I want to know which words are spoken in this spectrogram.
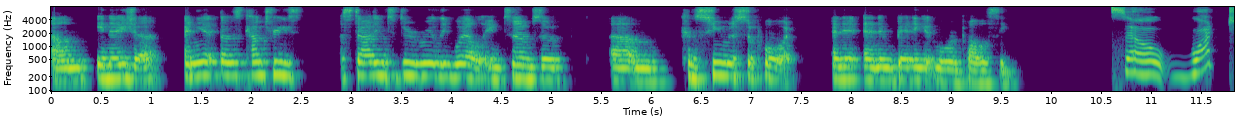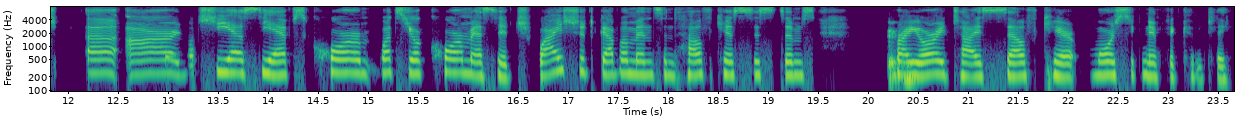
um, in Asia, and yet those countries are starting to do really well in terms of um, consumer support and, and embedding it more in policy. So, what uh, are GSCF's core? What's your core message? Why should governments and healthcare systems prioritize self care more significantly?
